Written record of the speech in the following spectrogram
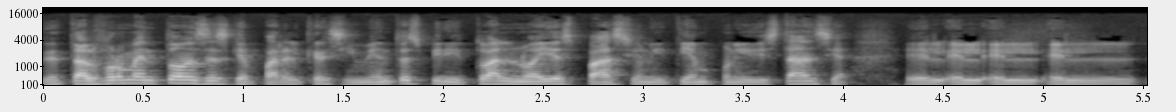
De tal forma entonces que para el crecimiento espiritual no hay espacio, ni tiempo, ni distancia. El, el, el,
